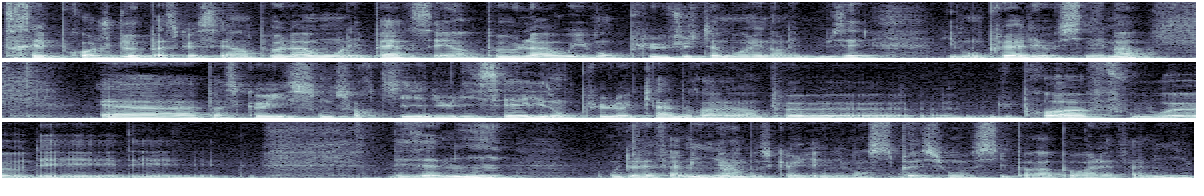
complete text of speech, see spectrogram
très proche d'eux parce que c'est un peu là où on les perd, c'est un peu là où ils vont plus justement aller dans les musées, ils vont plus aller au cinéma euh, parce qu'ils sont sortis du lycée, ils n'ont plus le cadre euh, un peu euh, du prof ou des, amis ou de la famille, hein, parce qu'il y a une émancipation aussi par rapport à la famille.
